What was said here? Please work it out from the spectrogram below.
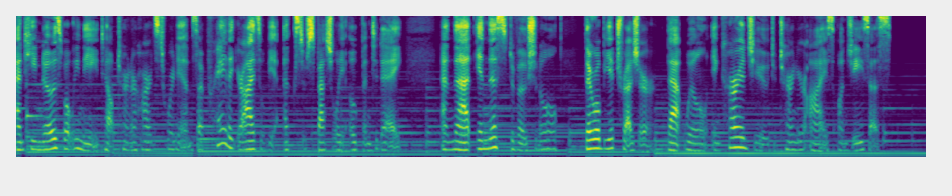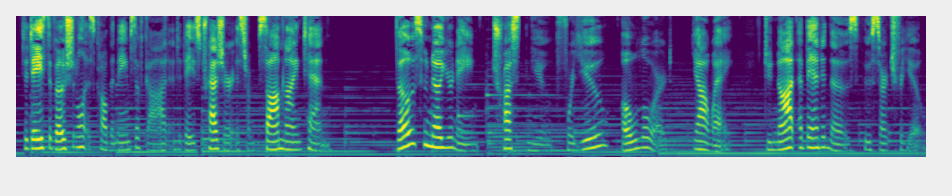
and he knows what we need to help turn our hearts toward him. So I pray that your eyes will be extra specially open today and that in this devotional, there will be a treasure that will encourage you to turn your eyes on Jesus. Today's devotional is called The Names of God, and today's treasure is from Psalm 910. Those who know your name trust in you, for you, O Lord, Yahweh, do not abandon those who search for you.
